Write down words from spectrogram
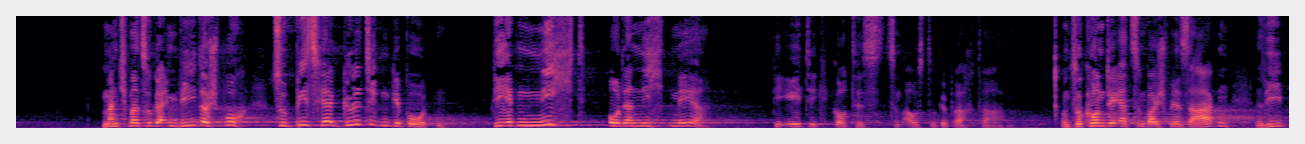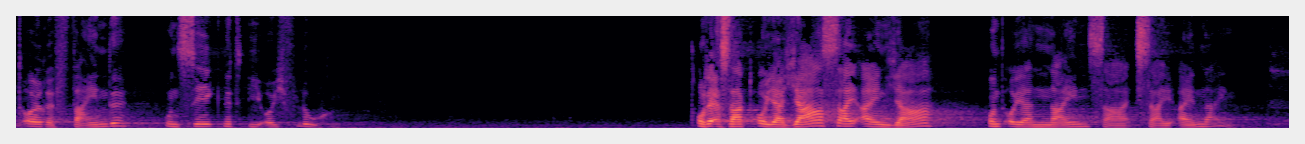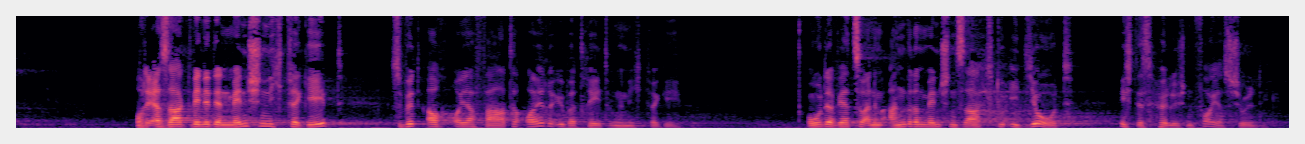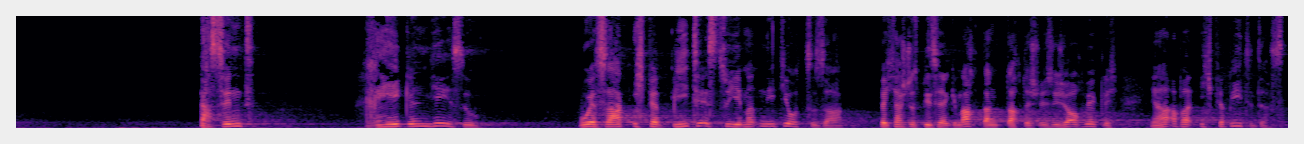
Manchmal sogar im Widerspruch zu bisher gültigen Geboten die eben nicht oder nicht mehr die Ethik Gottes zum Ausdruck gebracht haben. Und so konnte er zum Beispiel sagen, liebt eure Feinde und segnet die euch fluchen. Oder er sagt, euer Ja sei ein Ja und euer Nein sei, ein Nein. Oder er sagt, wenn ihr den Menschen nicht vergebt, so wird auch euer Vater eure Übertretungen nicht vergeben. Oder wer zu einem anderen Menschen sagt, du Idiot, ist des höllischen Feuers schuldig. Das sind Regeln Jesu, wo er sagt, ich verbiete es zu jemandem Idiot zu sagen. Vielleicht hast du das bisher gemacht, dann dachte ich, das ist ja auch wirklich. Ja, aber ich verbiete das.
